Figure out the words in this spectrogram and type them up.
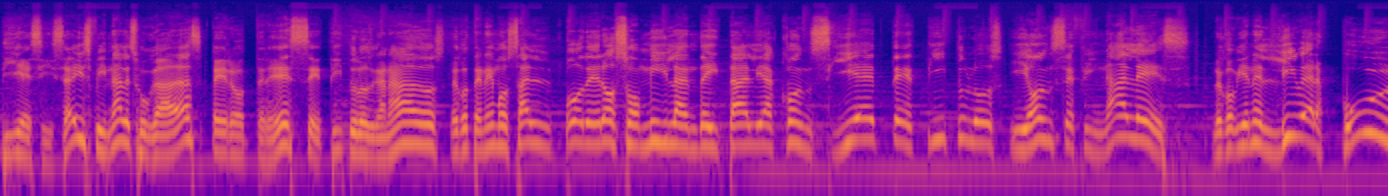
16 finales jugadas, pero 13 títulos ganados. Luego tenemos al poderoso Milan de Italia con 7 títulos y 11 finales. Luego viene Liverpool,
